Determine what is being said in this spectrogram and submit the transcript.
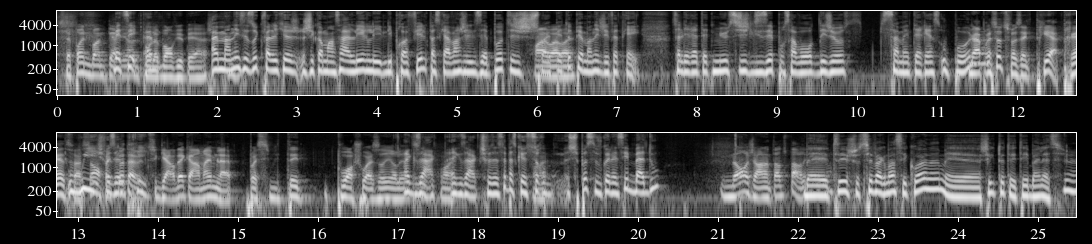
C'était pas une bonne période pour euh, le bon vieux PH. À un moment donné, c'est sûr qu'il fallait que j'ai commencé à lire les, les profils parce qu'avant, je les lisais pas. Tu sais, je swipais ouais, ouais. tout. Puis à un moment donné, j'ai fait, hey, ça irait peut-être mieux si je lisais pour savoir déjà si ça m'intéresse ou pas. Mais après ça, tu faisais le tri après, de toute Oui, façon. je Fait que faisais toi, le tri. Tu gardais quand même la possibilité de pouvoir choisir. Là, Exact. Ouais. exact. Je faisais ça parce que sur. Je sais pas si vous connaissez Badou. Non, j'en ai entendu parler. Ben, tu sais, je sais vaguement c'est quoi, là, mais euh, je sais que toi, t'as été bien là-dessus. Là.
